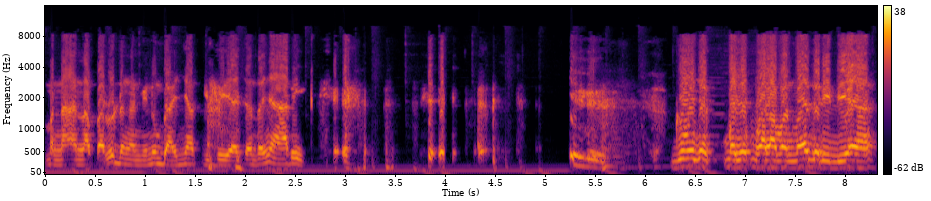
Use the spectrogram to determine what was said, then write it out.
menahan lapar lu dengan minum banyak gitu ya. Contohnya Arik. Gue banyak banyak pengalaman banget dari dia.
